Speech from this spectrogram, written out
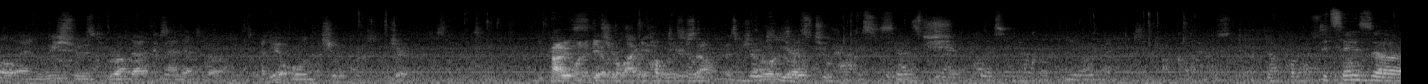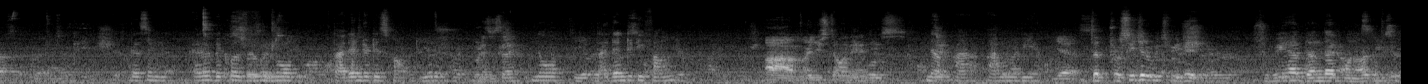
Oh, and we should run that command at the, at your own machine. Sure. You probably want to be able to log in to yourself as Your well. key has two halves. It says uh, there's an error because there was no identity is found. What does it say? No identity found. Um, are you still on Andy's? No, I, I'm gonna be. Yes. The procedure which we did, should we have done that on our computer?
